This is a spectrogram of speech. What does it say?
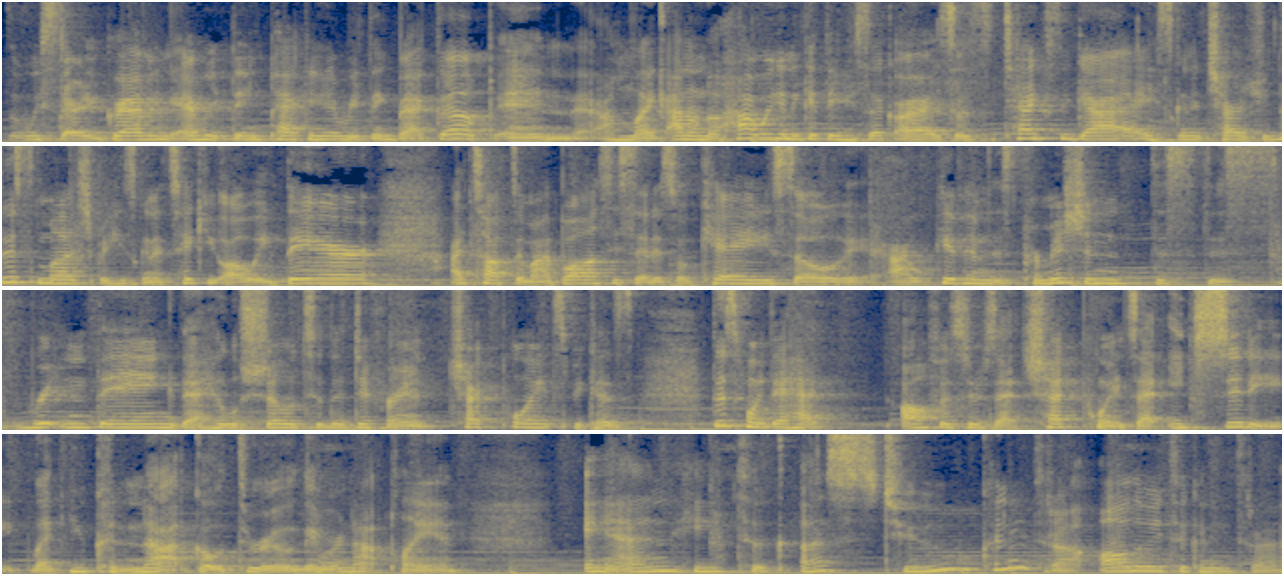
So we started grabbing everything, packing everything back up, and I'm like, I don't know how we're gonna get there. He's like, all right, so it's a taxi guy. He's gonna charge you this much, but he's gonna take you all the way there. I talked to my boss. He said it's okay. So I'll give him this permission, this this written thing that he'll show to the different checkpoints because at this point they had officers at checkpoints at each city. Like you could not go through. They were not playing. And he took us to Kenitra, all the way to Kenitra.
